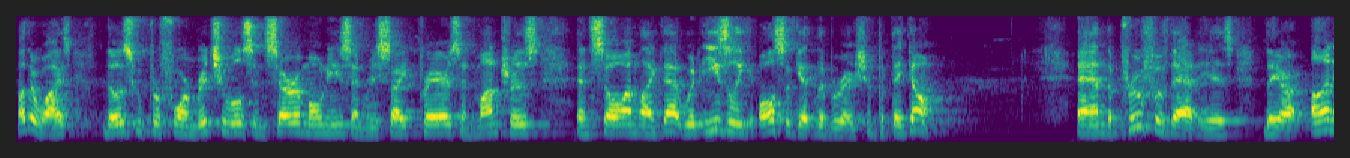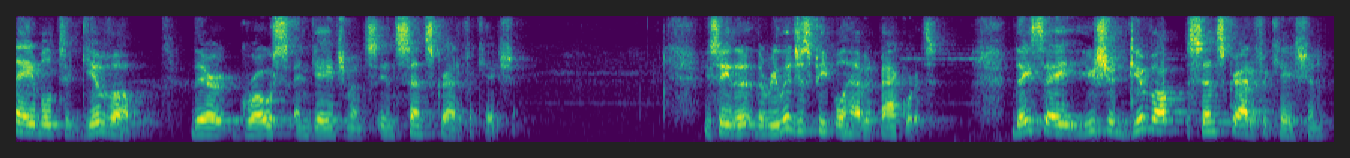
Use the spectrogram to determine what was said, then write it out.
Otherwise, those who perform rituals and ceremonies and recite prayers and mantras and so on, like that, would easily also get liberation, but they don't. And the proof of that is they are unable to give up their gross engagements in sense gratification. You see, the, the religious people have it backwards. They say you should give up sense gratification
